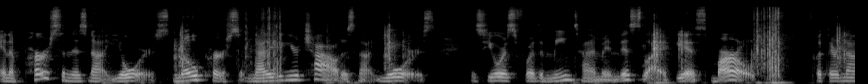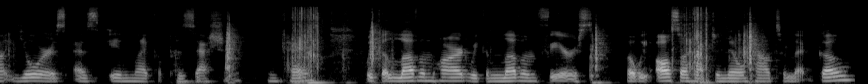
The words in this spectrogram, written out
And a person is not yours. No person, not even your child, is not yours. It's yours for the meantime in this life. Yes, borrowed, but they're not yours as in like a possession. Okay? We can love them hard, we can love them fierce, but we also have to know how to let go.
